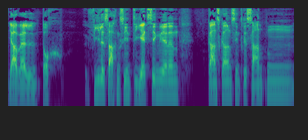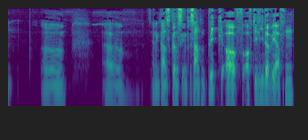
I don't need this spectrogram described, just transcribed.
ja, weil doch viele Sachen sind, die jetzt irgendwie einen ganz, ganz interessanten, äh, äh, einen ganz, ganz interessanten Blick auf, auf die Lieder werfen,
